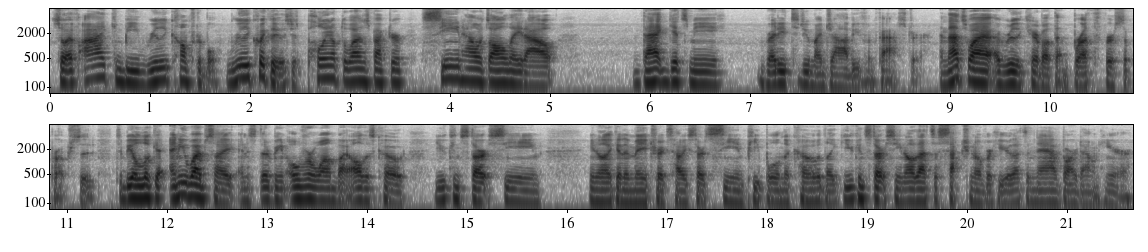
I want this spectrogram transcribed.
So if I can be really comfortable really quickly with just pulling up the web inspector, seeing how it's all laid out, that gets me ready to do my job even faster. And that's why I really care about that breadth first approach. So to be able to look at any website and instead of being overwhelmed by all this code, you can start seeing you know, like in the Matrix, how you start seeing people in the code. Like you can start seeing, oh, that's a section over here. That's a nav bar down here.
